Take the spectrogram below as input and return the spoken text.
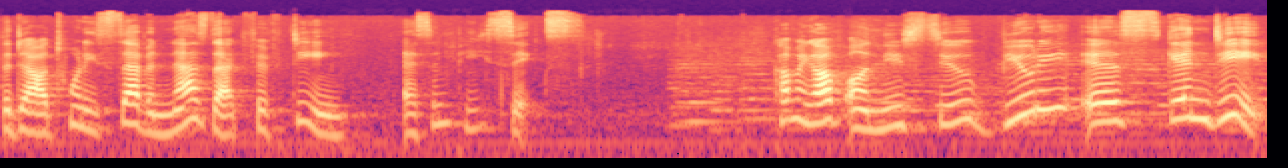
The Dow 27, Nasdaq 15, S&P 6. Coming up on News 2, beauty is skin deep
